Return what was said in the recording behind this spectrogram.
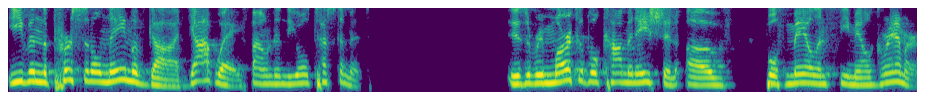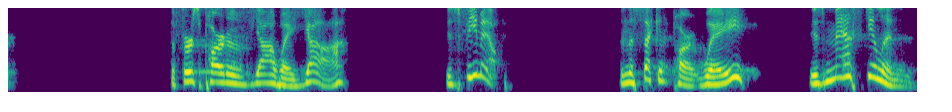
Even the personal name of God, Yahweh, found in the Old Testament, is a remarkable combination of both male and female grammar. The first part of Yahweh, Yah, is female. And the second part, way, is masculine.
